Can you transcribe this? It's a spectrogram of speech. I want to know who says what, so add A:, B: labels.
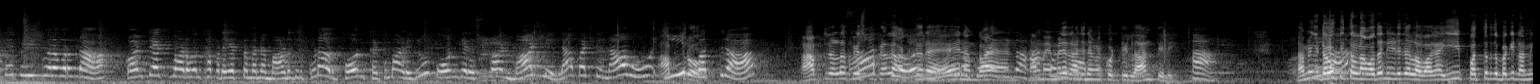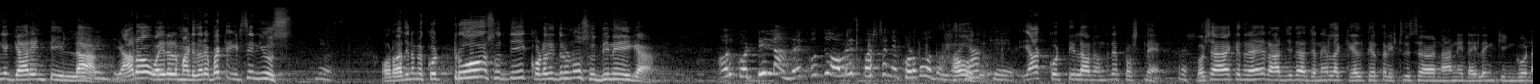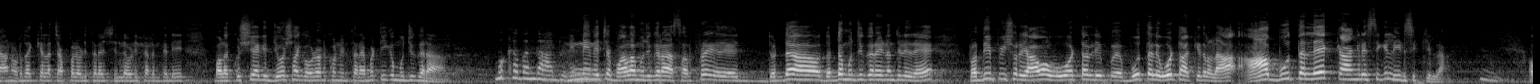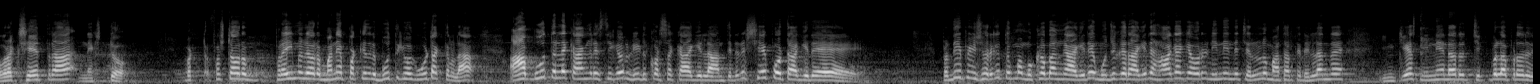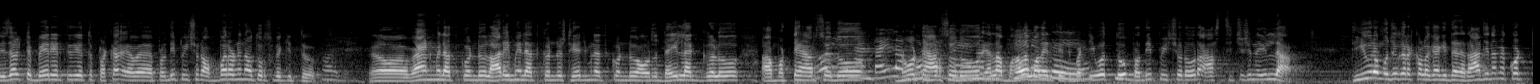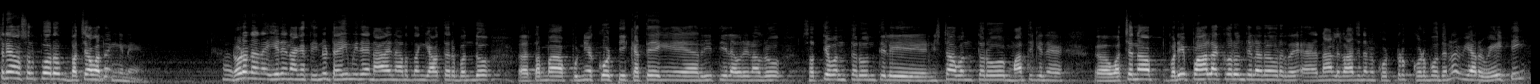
A: ಪ್ರದೀಪ್ ಈಶ್ವರ್ ಅವರನ್ನ ಕಾಂಟ್ಯಾಕ್ಟ್ ಮಾಡುವಂತ ಪ್ರಯತ್ನವನ್ನ ಮಾಡಿದ್ರು ಕೂಡ ಅವ್ರು ಫೋನ್ ಕಟ್ ಮಾಡಿದ್ರು ಫೋನ್ಗೆ ರೆಸ್ಪಾಂಡ್ ಮಾಡ್ಲಿಲ್ಲ. ಬಟ್ ನಾವು ಈ. ಪತ್ರ
B: ಆಪ್ತರೆಲ್ಲ ಫೇಸ್ಬುಕ್ ಅಲ್ಲಿ ಹಾಕ್ತಾರೆ
A: ಏನು
B: ನಮ್ಮ
A: ಕೂಡ ಈಗ
B: ನಮ್ಮ ಎಂ ಎಲ್ ಎ ರಾಜೀನಾಮೆ ಕೊಟ್ಟಿಲ್ಲ ಅಂತೇಳಿ ನಮಗೆ ಡೌಟ್ ಇತ್ತಲ್ಲ ನಾವು ಅದನ್ನ ಹೇಳಿದಲ್ಲ ಅವಾಗ ಈ ಪತ್ರದ ಬಗ್ಗೆ ನಮಗೆ ಗ್ಯಾರಂಟಿ ಇಲ್ಲ. ಯಾರೋ ವೈರಲ್ ಮಾಡಿದ್ದಾರೆ but it's a news
A: news
B: ಅವ್ರು ರಾಜೀನಾಮೆ ಕೊಟ್ಟರು ಸುದ್ದಿ ಕೊಡದಿದ್ರು ಸುದ್ದಿನೇ ಈಗ.
A: ಅವ್ರು ಕೊಟ್ಟಿಲ್ಲ ಅಂದ್ರೆ ಖುದ್ದು ಅವರೇ ಸ್ಪಷ್ಟನೆ ಕೊಡಬಹುದು
B: ಹೌದು.
A: ಯಾಕೆ?
B: ಯಾಕೆ ಕೊಟ್ಟಿಲ್ಲ ಅನ್ನೋದೇ ಪ್ರಶ್ನೆ.
A: ಪ್ರಶ್ನೆ.
B: ಬಹುಶಃ ಯಾಕಂದ್ರೆ ರಾಜ್ಯದ ಜನ ಎಲ್ಲ ಕೇಳ್ತಿರ್ತಾರೆ ಇಷ್ಟು ದಿವಸ ನಾನೇ ಡೈಲಂಗ್ ಕಿಂಗು ನಾನು ಹೊಡೆದಕ್ಕೆಲ್ಲ ಚಪ್ಪಲ್ ಹೊಡಿತಾರೆ ಶಿಲ್ಲೆ ಹೊಡಿತಾರೆ ಅಂತೇಳಿ ಬಹಳ ಖುಷಿಯಾಗಿ ಜೋಶಾಗಿ ಓಡಾಡ್ಕೊಂಡಿರ್ತಾರೆ. ಬಟ್ ಈಗ ಮುಜುಗರ.
A: ಮುಖಭಂಗ ಆಗಿದೆ
B: ನಿನ್ನೆ ನೆಚ್ಚ ಬಹಳ ಮುಜುಗರ. ಸರ್ಪ್ರೈ ದೊಡ್ಡ ದೊಡ್ಡ ಮುಜುಗರ ಏನಂತ ಹೇಳಿದ್ರೆ ಪ್ರದೀಪ್ ಈಶ್ವರ್ ಯಾವ ಓಟಲ್ಲಿ ಬೂತಲ್ಲಿ ಓಟ್ ಹಾಕಿದ್ರಲ್ಲ ಆ ಬೂತಲ್ಲೇ ಕಾಂಗ್ರೆಸ್ಸಿಗೆ ಲೀಡ್ ಸಿಕ್ಕಿಲ್ಲ. ಅವರ ಕ್ಷೇತ್ರ ನೆಕ್ಸ್ಟು ಬಟ್ ಫಸ್ಟ್ ಅವರು ಪ್ರೈಮಲ್ಲಿ ಅವರ ಮನೆ ಪಕ್ಕದಲ್ಲಿ ಬೂತ್ಗೆ ಹೋಗಿ ಊಟ ಆಗ್ತಾರಲ್ಲ ಆ ಬೂತಲ್ಲೇ ಕಾಂಗ್ರೆಸ್ಸಿಗೆ ಅವರು ಲೀಡ್ ಕೊಡ್ಸೋಕ್ಕಾಗಿಲ್ಲ ಅಂತ ಹೇಳಿದ್ರೆ ಶೇಪ್ ಔಟ್ ಆಗಿದೆ. ಪ್ರದೀಪ್ ಈಶ್ವರ್ಗೆ ತುಂಬ ಮುಖಭಂಗ ಆಗಿದೆ ಮುಜುಗರ ಆಗಿದೆ ಹಾಗಾಗಿ ಅವರು ನಿನ್ನೆಯಿಂದ ಚೆಲ್ಲಲು ಮಾತಾಡ್ತಾರೆ ಇಲ್ಲಾಂದ್ರೆ ಇನ್ ಕೇಸ್ ನಿನ್ನೇನಾದ್ರು ಚಿಕ್ಕಬಳ್ಳಾಪುರದ ರಿಸಲ್ಟ್ ಬೇರೆ ಇರ್ತಿದೆ ಇವತ್ತು ಪ್ರಕಾ ಪ್ರದೀಪ್ ಈಶ್ವರ್ ಅಬ್ಬರವನ್ನೇ ನಾವು ತೋರಿಸ್ಬೇಕಿತ್ತು. ವ್ಯಾನ್ ಮೇಲೆ ಹತ್ಕೊಂಡು ಲಾರಿ ಮೇಲೆ ಹತ್ಕೊಂಡು ಸ್ಟೇಜ್ ಮೇಲೆ ಹತ್ಕೊಂಡು ಅವ್ರದ್ದು ಡೈಲಾಗ್ಗಳು ಆ ಮೊಟ್ಟೆ ಹಾರಿಸೋದು ನೋಟ್ ಹಾರಿಸೋದು ಎಲ್ಲ ಬಹಳ ಬಹಳ ಇರ್ತಿತ್ತು. ಬಟ್ ಇವತ್ತು ಪ್ರದೀಪ್ ಈಶ್ವರ್ ಅವರು ಆ ಸಿಚುವೇಶನ್ ಇಲ್ಲ. ತೀವ್ರ ಮುಜುಗರಕ್ಕೊಳಗಾಗಿದ್ದಾರೆ. ರಾಜೀನಾಮೆ ಕೊಟ್ಟರೆ ಸ್ವಲ್ಪ ಅವರು ಬಚಾವಾದಂಗೆನೆ.
A: ಹೌದು.
B: ನೋಡೋಣ ನಾನು ಏನೇನಾಗುತ್ತೆ? ಇನ್ನೂ ಟೈಮ್ ಇದೆ. ನಾಳೆ ನಾಡ್ದಂಗೆ ಯಾವ ಥರ ಬಂದು ತಮ್ಮ ಪುಣ್ಯಕೋಟಿ ಕತೆ ರೀತಿಯಲ್ಲಿ ಅವರೇನಾದ್ರು ಸತ್ಯವಂತರು ಅಂತೇಳಿ ನಿಷ್ಠಾವಂತರು ಮಾತಿಗೆ ವಚನ ಪರಿಪಾಲಕರು ಅಂತೇಳಿ ಅವರು ನಾಳೆ ರಾಜೀನಾಮೆ ಕೊಟ್ಟರು ಕೊಡ್ಬೋದೇನೋ? We are waiting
